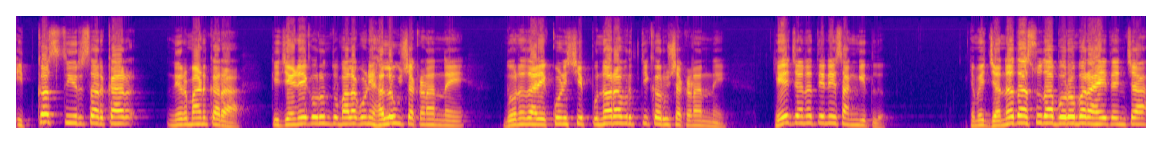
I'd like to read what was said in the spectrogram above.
इतकं स्थिर सरकार निर्माण करा की जेणेकरून तुम्हाला कोणी हलवू शकणार नाही दोन हजार एकोणीसची पुनरावृत्ती करू शकणार नाही हे जनतेने सांगितलं. त्यामुळे जनतासुद्धा बरोबर आहे त्यांच्या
